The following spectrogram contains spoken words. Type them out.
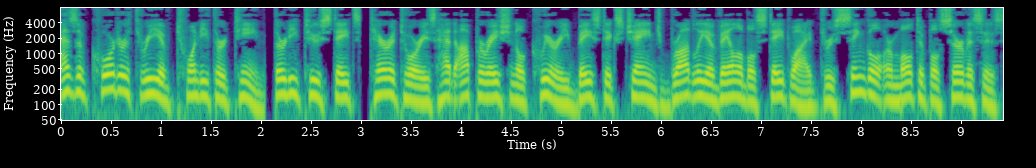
As of quarter 3 of 2013, 32 states, territories had operational query-based exchange broadly available statewide through single or multiple services,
